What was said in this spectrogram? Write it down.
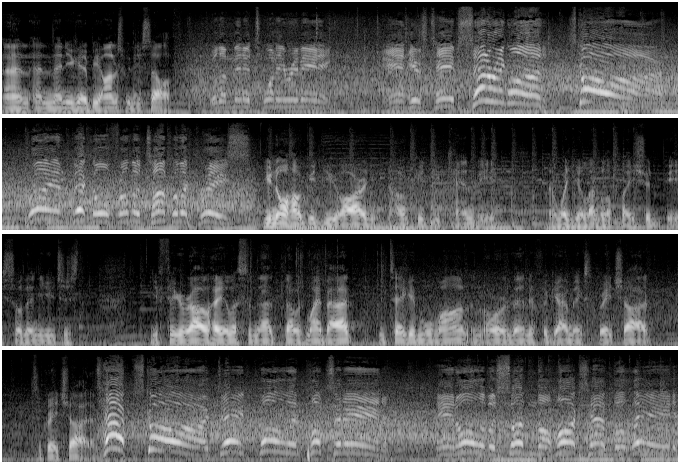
and and then you got to be honest with yourself. With a minute 20 remaining. And here's Toews centering one. Score! Bryan Bickell from the top of the crease. You know how good you are and how good you can be, and what your level of play should be. So then you just you figure out, hey, listen, that that was my bad. You take it, move on, and or then if a guy makes a great shot, it's a great shot. Tap score! Dave Bolland puts it in. And all of a sudden, the Hawks have the lead.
